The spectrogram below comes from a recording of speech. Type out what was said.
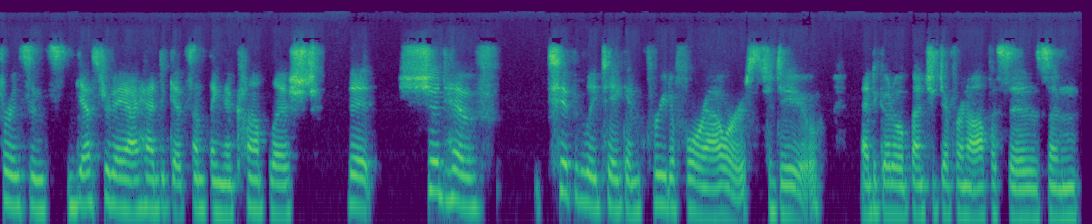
for instance, yesterday I had to get something accomplished that should have typically taken three to four hours to do. I had to go to a bunch of different offices and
